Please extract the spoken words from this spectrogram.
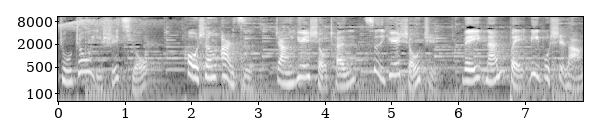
煮粥以食求。”后生二子，长曰守臣，次曰守止，为南北吏部侍郎；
